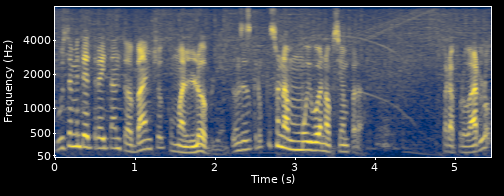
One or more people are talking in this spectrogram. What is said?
Justamente trae tanto a Bancho como a Lovely. Entonces creo que es una muy buena opción para, para probarlo.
